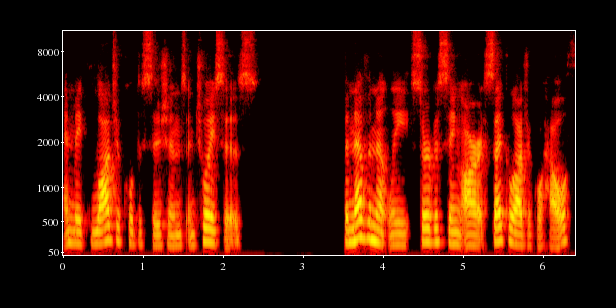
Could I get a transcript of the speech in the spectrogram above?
and make logical decisions and choices. Benevolently servicing our psychological health,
